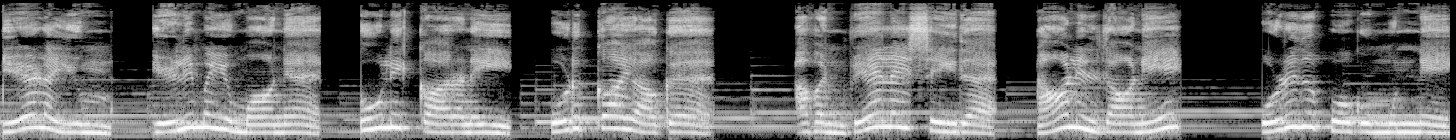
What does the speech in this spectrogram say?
ஏழையும் எளிமையுமான கூலிக்காரனை ஒடுக்காயாக. அவன் வேலை செய்த நாளில்தானே பொழுது போகும் முன்னே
